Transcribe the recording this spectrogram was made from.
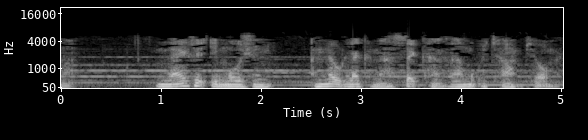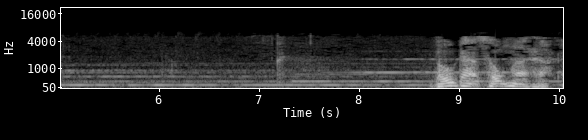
မှ negative emotion အနှုတ်လက္ခဏာစိတ်ခံစားမှုအကြောင်းပြောမယ်ဗုဒ္ဓဆုံးမတာက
